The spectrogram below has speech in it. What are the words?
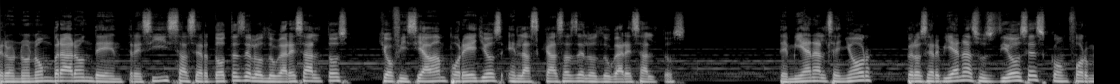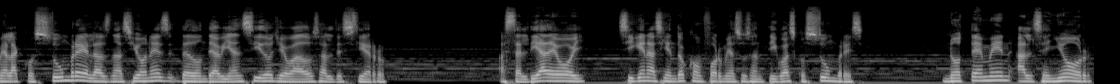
pero no nombraron de entre sí sacerdotes de los lugares altos que oficiaban por ellos en las casas de los lugares altos. Temían al Señor, pero servían a sus dioses conforme a la costumbre de las naciones de donde habían sido llevados al destierro. Hasta el día de hoy, siguen haciendo conforme a sus antiguas costumbres. No temen al Señor,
